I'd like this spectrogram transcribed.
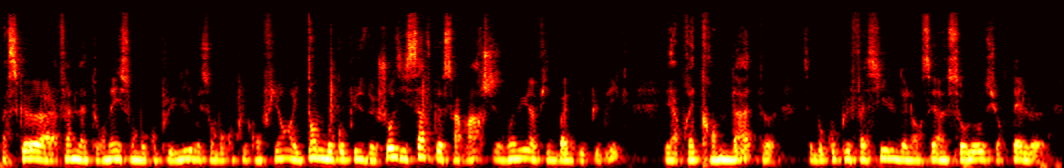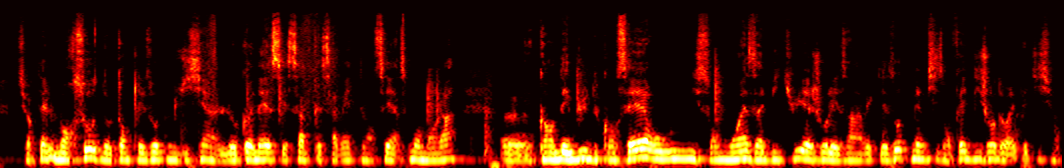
parce que à la fin de la tournée, ils sont beaucoup plus libres, ils sont beaucoup plus confiants, ils tentent beaucoup plus de choses, ils savent que ça marche, ils ont eu un feedback du public, et après 30 dates, c'est beaucoup plus facile de lancer un solo sur tel sur tel morceau, d'autant que les autres musiciens le connaissent et savent que ça va être lancé à ce moment-là, euh, qu'en début de concert où ils sont moins habitués à jouer les uns avec les autres, même s'ils ont fait 10 jours de répétition.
